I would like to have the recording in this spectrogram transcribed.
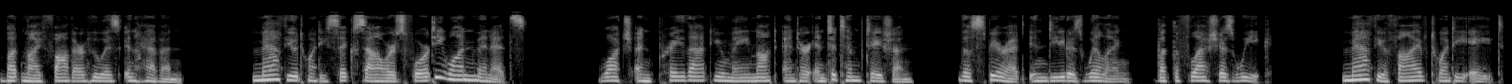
but my Father who is in heaven. Matthew 26 hours 41 minutes. Watch and pray that you may not enter into temptation. The spirit indeed is willing, but the flesh is weak. Matthew 5:28.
